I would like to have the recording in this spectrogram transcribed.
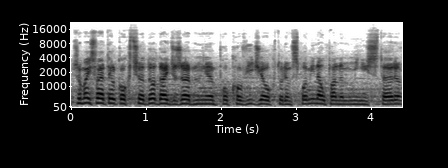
Proszę Państwa, ja tylko chcę dodać, że mm, po covid o którym wspominał Pan Minister,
